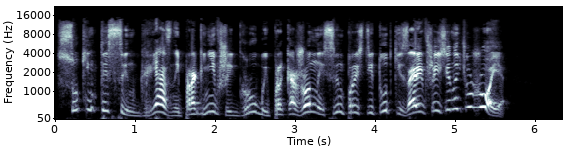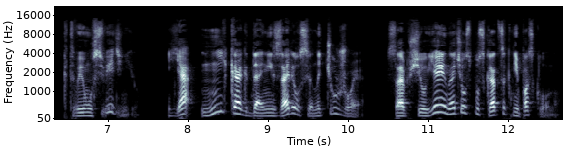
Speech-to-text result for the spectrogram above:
«Сукин ты сын, грязный, прогнивший, грубый, прокаженный сын проститутки, зарившийся на чужое!» «К твоему сведению, я никогда не зарился на чужое», — сообщил я и начал спускаться к ней по склону.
